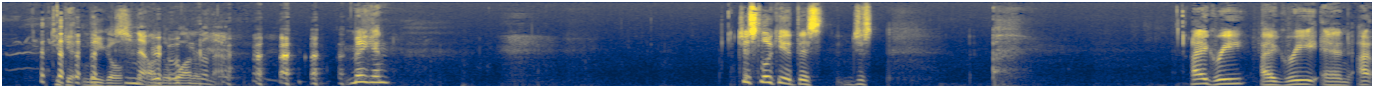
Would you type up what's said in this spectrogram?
to get legal No, on the water. Megan, just looking at this, just I agree. I agree, and I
